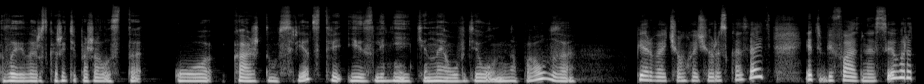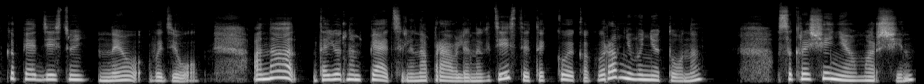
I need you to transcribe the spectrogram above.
Лейла, расскажите, пожалуйста, о каждом средстве из линейки Неовдиол Менопауза, Первое, о чем хочу рассказать, это бифазная сыворотка 5 действий неовадиол. Она дает нам 5 целенаправленных действий, такое как выравнивание тона, сокращение морщин,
